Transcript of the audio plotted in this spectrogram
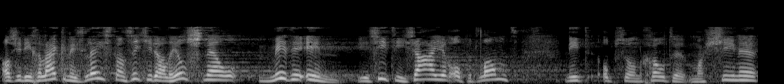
als je die gelijkenis leest, dan zit je er al heel snel middenin. Je ziet die zaaier op het land niet op zo'n grote machine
